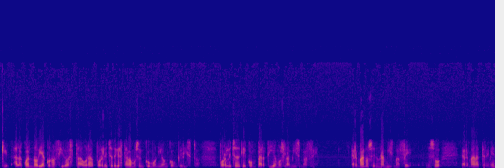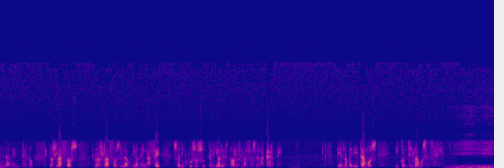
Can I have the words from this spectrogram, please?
Que, a la cual no había conocido hasta ahora, por el hecho de que estábamos en comunión con Cristo, por el hecho de que compartíamos la misma fe. Hermanos en una misma fe. Eso hermana tremendamente, ¿no? Los lazos, los lazos de la unión en la fe son incluso superiores, ¿no? a los lazos de la carne. Bien, lo meditamos y continuamos en serio.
